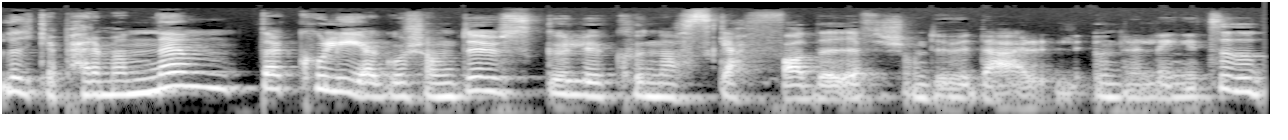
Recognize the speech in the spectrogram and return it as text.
lika permanenta kollegor som du skulle kunna skaffa dig eftersom du är där under en längre tid.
